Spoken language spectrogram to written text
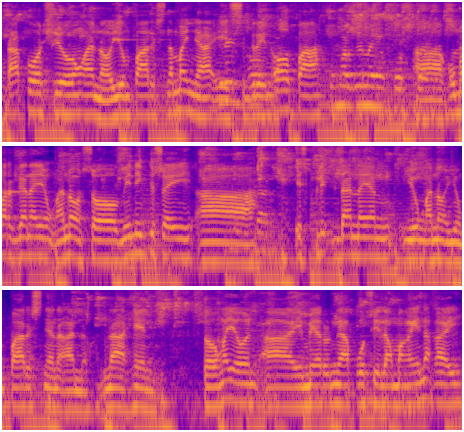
Tapos yung ano, yung pares naman niya is green opa. Kumaga na yung Post. Ah, kumarga na yung ano. So meaning to say, ah split dan na yung yung ano, yung pares niya na ano, na hen. So ngayon ay meron nga po silang mga inakay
